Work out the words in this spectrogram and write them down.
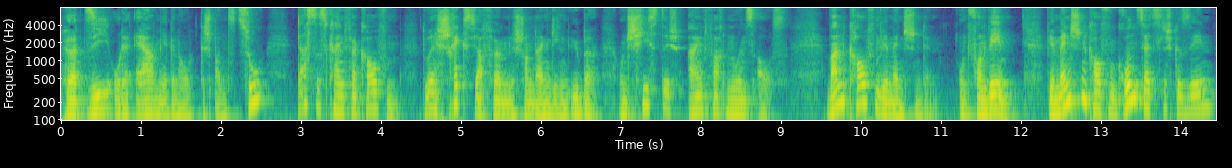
hört sie oder er mir genau gespannt zu. Das ist kein Verkaufen. Du erschreckst ja förmlich schon deinen Gegenüber und schießt dich einfach nur ins Aus. Wann kaufen wir Menschen denn? Und von wem? Wir Menschen kaufen grundsätzlich gesehen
